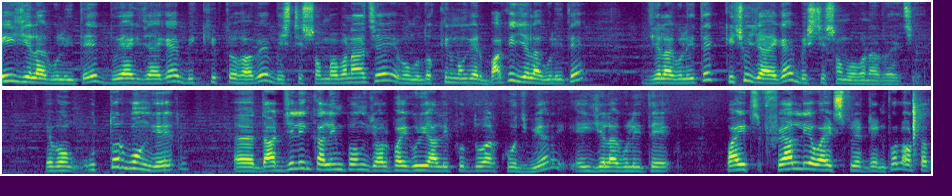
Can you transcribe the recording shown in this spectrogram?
এই জেলাগুলিতে দু এক জায়গায় বিক্ষিপ্তভাবে বৃষ্টির সম্ভাবনা আছে এবং দক্ষিণবঙ্গের বাকি জেলাগুলিতে জেলাগুলিতে কিছু জায়গায় বৃষ্টির সম্ভাবনা রয়েছে। এবং উত্তরবঙ্গের দার্জিলিং, কালিম্পং, জলপাইগুড়ি, আলিপুরদুয়ার, কোচবিহার এই জেলাগুলিতে হোয়াইট ফেয়ারলি হোয়াইট স্প্রেড রেনফল অর্থাৎ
